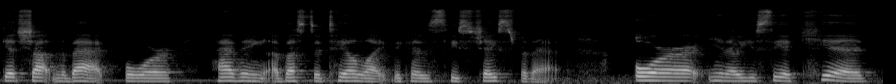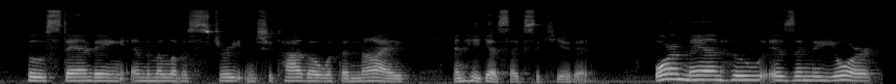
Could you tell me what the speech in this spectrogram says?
get shot in the back for having a busted tail light because he's chased for that. Or, you know, you see a kid who's standing in the middle of a street in Chicago with a knife and he gets executed. Or a man who is in New York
